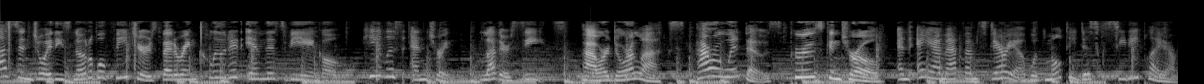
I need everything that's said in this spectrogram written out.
Plus, enjoy these notable features that are included in this vehicle. Keyless entry, leather seats, power door locks, power windows, cruise control, an AM FM stereo with multi-disc CD player,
